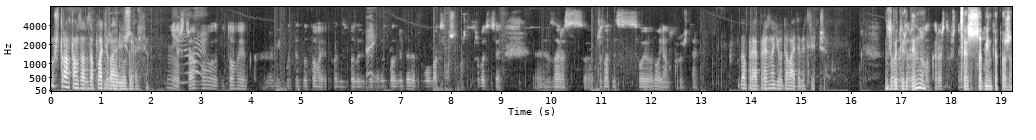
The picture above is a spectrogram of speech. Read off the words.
Ну штраф там за заплатів Брайан, мужик. все. Ні, штраф був до того, як міг бути до того, як вони збили людину. Ви збили людину, тому максимум, що можете зробити, це е, зараз е, признати свою вину, я вам скажу так. Добре, признаю, давайте швидше. Збити людину? Це ж адмінка теж.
